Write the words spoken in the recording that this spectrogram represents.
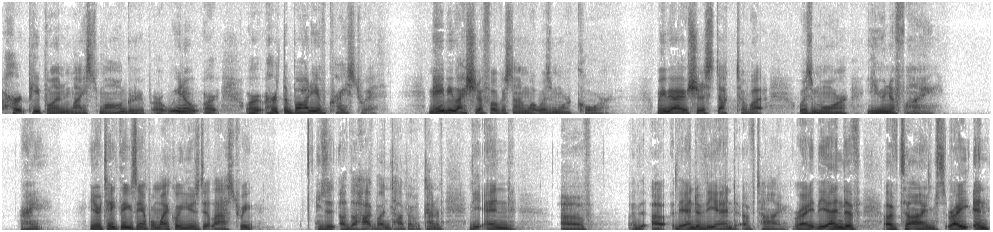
hurt people in my small group or you know or or hurt the body of Christ with. Maybe I should have focused on what was more core. Maybe I should have stuck to what was more unifying. Right? You know, take the example, Michael used it last week He's of the hot button topic of kind of the end of uh, the end of the end of time, right? The end of, of times, right? And,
